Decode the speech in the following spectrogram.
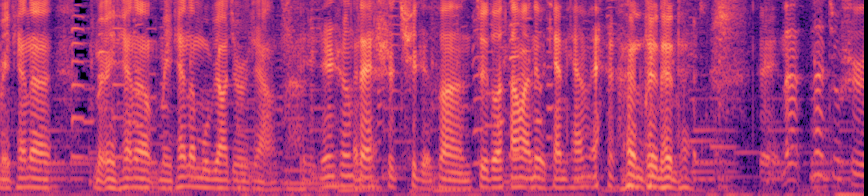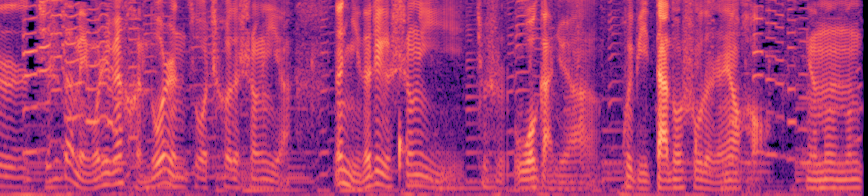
每天的每天的每天的目标就是这样子。对，人生在世屈指算，最多三万六千天呗。对对对。对，那那就是，其实，在美国这边，很多人做车的生意啊。那你的这个生意，就是我感觉啊，会比大多数的人要好。你能不能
